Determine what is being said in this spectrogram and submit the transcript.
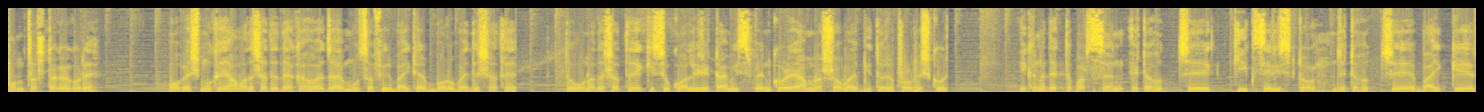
পঞ্চাশ টাকা করে। প্রবেশ মুখে আমাদের সাথে দেখা হয়ে যায় মুসাফির বাইকের বড় ভাইদের সাথে। তো ওনাদের সাথে কিছু কোয়ালিটি টাইম স্পেন্ড করে আমরা সবাই ভিতরে প্রবেশ করি। এখানে দেখতে পাচ্ছেন এটা হচ্ছে কিক্সের স্টল, যেটা হচ্ছে বাইকের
